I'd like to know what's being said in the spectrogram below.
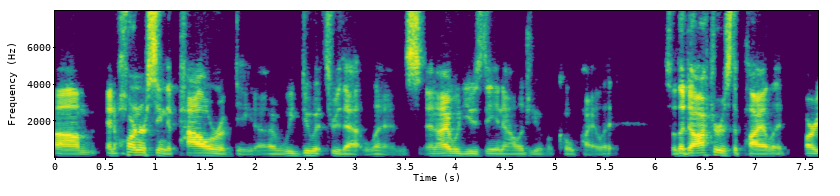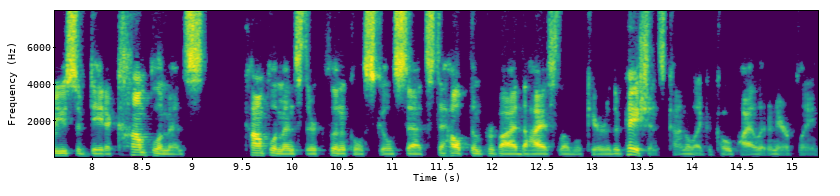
um, and harnessing the power of data, we do it through that lens. And I would use the analogy of a co-pilot. So the doctor is the pilot. Our use of data complements complements their clinical skill sets to help them provide the highest level care to their patients, kind of like a co-pilot in an airplane.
